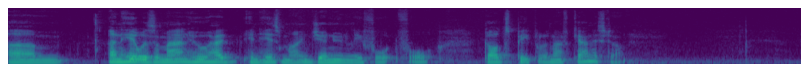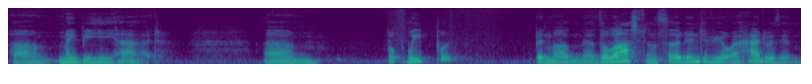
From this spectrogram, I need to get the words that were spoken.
Um, and here was a man who had, in his mind, genuinely fought for God's people in Afghanistan. Um, maybe he had. Um, but we put bin Laden there. The last and third interview I had with him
